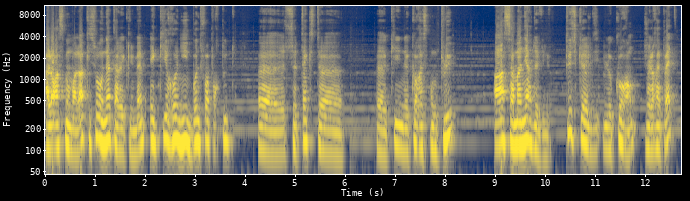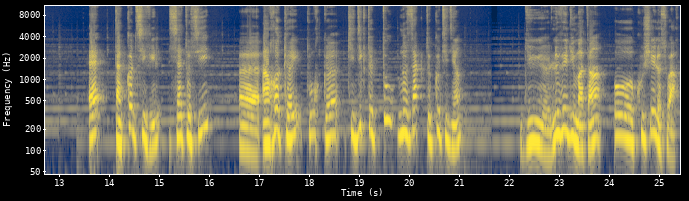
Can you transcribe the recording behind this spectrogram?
Alors à ce moment-là, qu'il soit honnête avec lui-même et qu'il renie une bonne fois pour toutes euh, ce texte euh, qui ne correspond plus à sa manière de vivre. Puisque le Coran, je le répète, est un code civil, c'est aussi un recueil pour que, qui dicte tous nos actes quotidiens, du lever du matin au coucher le soir,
